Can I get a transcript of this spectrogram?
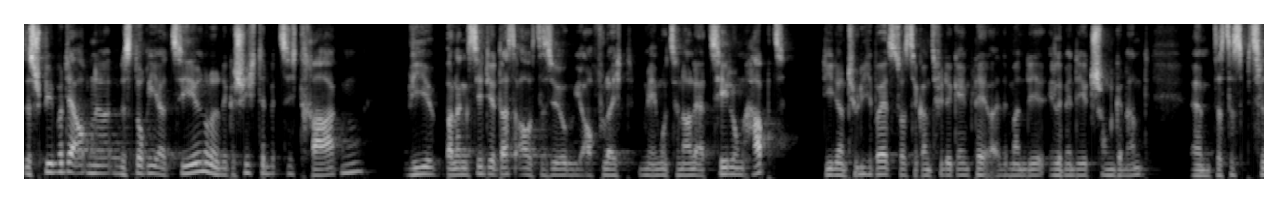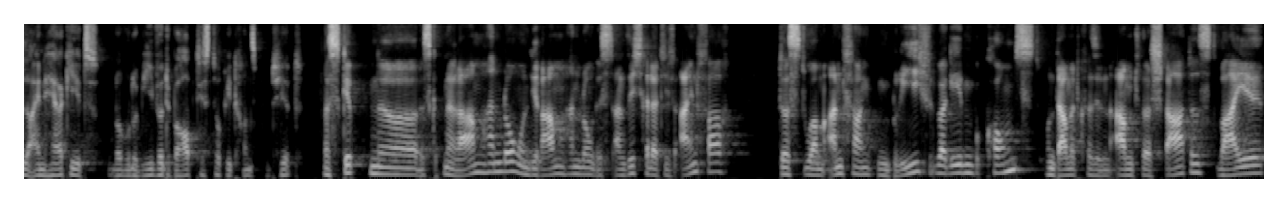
Das Spiel wird ja auch eine, eine, Story erzählen oder eine Geschichte mit sich tragen. Wie balanciert ihr das aus, dass ihr irgendwie auch vielleicht eine emotionale Erzählung habt, die natürlich aber jetzt, du hast ja ganz viele Gameplay-Elemente jetzt schon genannt, ähm, dass das ein bisschen einhergeht oder, oder wie wird überhaupt die Story transportiert? Es gibt, eine, es gibt eine Rahmenhandlung und die Rahmenhandlung ist an sich relativ einfach, dass du am Anfang einen Brief übergeben bekommst und damit quasi ein Abenteuer startest, weil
